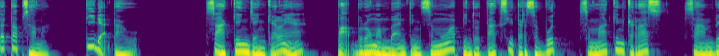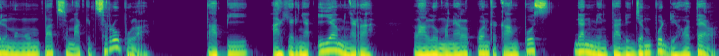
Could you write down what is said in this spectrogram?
tetap sama, tidak tahu. Saking jengkelnya, Pak Bro membanting semua pintu taksi tersebut semakin keras sambil mengumpat semakin seru pula. Tapi akhirnya ia menyerah, lalu menelpon ke kampus dan minta dijemput di hotel.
